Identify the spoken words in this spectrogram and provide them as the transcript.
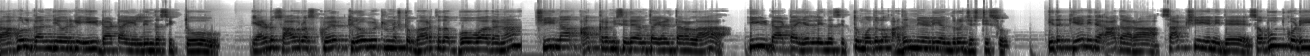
ರಾಹುಲ್ ಗಾಂಧಿ ಅವರಿಗೆ ಈ ಡಾಟಾ ಎಲ್ಲಿಂದ ಸಿಕ್ತು? ಎರಡು ಸಾವಿರ ಸ್ಕ್ವೇರ್ ಕಿಲೋಮೀಟರ್ ನಷ್ಟು ಭಾರತದ ಭೂಭಾಗನ ಚೀನಾ ಆಕ್ರಮಿಸಿದೆ ಅಂತ ಹೇಳ್ತಾರಲ್ಲ, ಈ ಡಾಟಾ ಎಲ್ಲಿಂದ ಸಿಕ್ತು ಮೊದಲು ಅದನ್ನ ಹೇಳಿ ಅಂದ್ರು ಜಸ್ಟಿಸು. ಇದಕ್ಕೇನಿದೆ ಆಧಾರ? ಸಾಕ್ಷಿ ಏನಿದೆ? ಸಬೂತ್ ಕೊಡಿ.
